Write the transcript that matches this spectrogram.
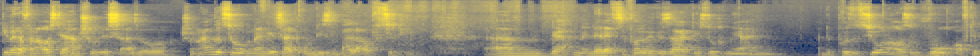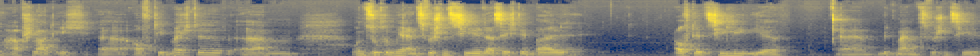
Gehen wir davon aus, der Handschuh ist also schon angezogen, dann geht es halt darum, diesen Ball aufzuziehen. Ähm, wir hatten in der letzten Folge gesagt, ich suche mir ein, eine Position aus, wo auf dem Abschlag ich äh, aufziehen möchte ähm, und suche mir ein Zwischenziel, dass ich den Ball auf der Ziellinie äh, mit meinem Zwischenziel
